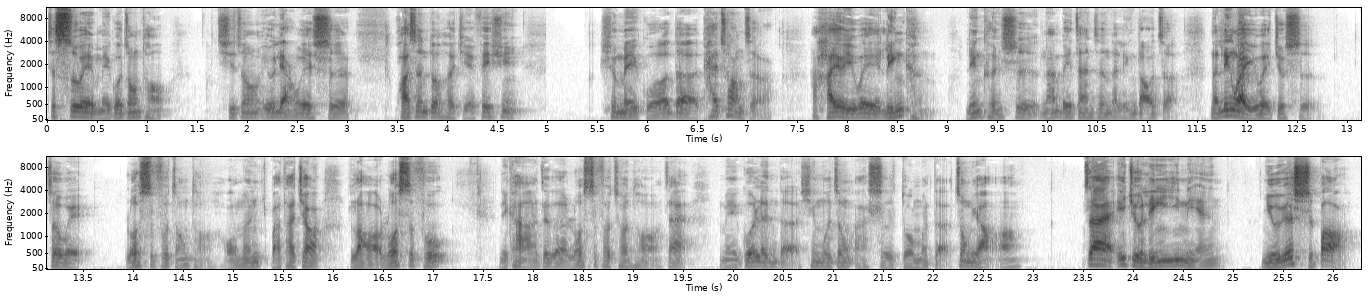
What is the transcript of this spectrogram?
这四位美国总统，其中有两位是华盛顿和杰斐逊，是美国的开创者啊，还有一位林肯，林肯是南北战争的领导者。那另外一位就是这位罗斯福总统，我们把他叫老罗斯福。你看啊，这个罗斯福总统在美国人的心目中啊是多么的重要啊！在一九零一年，《纽约时报》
